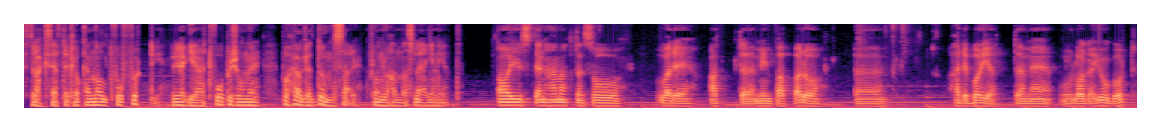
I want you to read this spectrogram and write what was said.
Strax efter klockan 02.40 reagerar två personer på höga dunsar från Johannas lägenhet. Ja, just den här natten så var det att eh, min pappa då eh, hade börjat eh, med att laga yoghurt.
